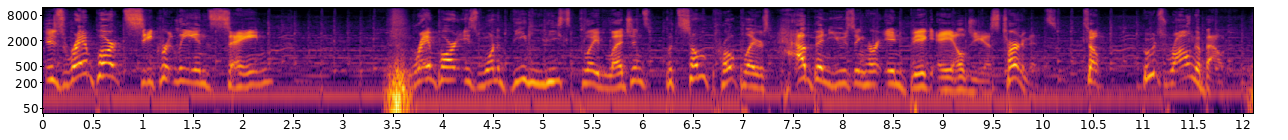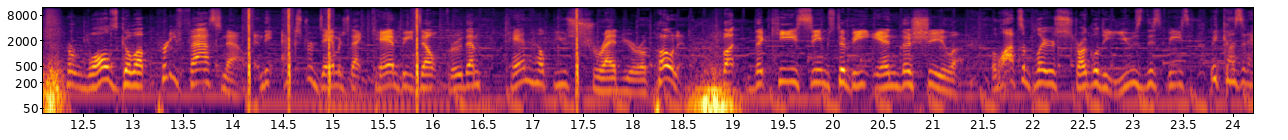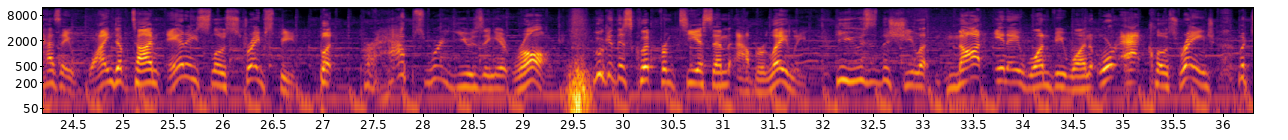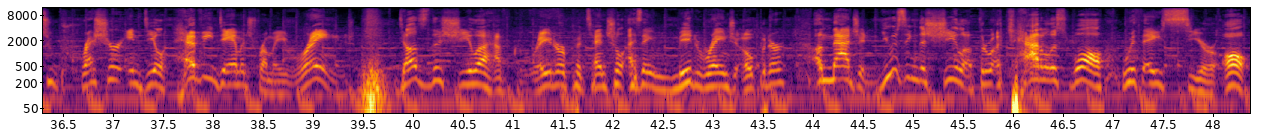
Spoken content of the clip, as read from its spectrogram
Is Rampart secretly insane? Rampart is one of the least played legends, but some pro players have been using her in big ALGS tournaments. So, who's wrong about it? Her walls go up pretty fast now, and the extra damage that can be dealt through them can help you shred your opponent. But the key seems to be in the Sheila. Lots of players struggle to use this beast because it has a wind-up time and a slow strafe speed, but perhaps we're using it wrong. Look at this clip from TSM Albralelie he uses the Sheila not in a 1v1 or at close range, but to pressure and deal heavy damage from a range. Does the Sheila have greater potential as a mid-range opener? Imagine using the Sheila through a Catalyst wall with a Seer ult.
